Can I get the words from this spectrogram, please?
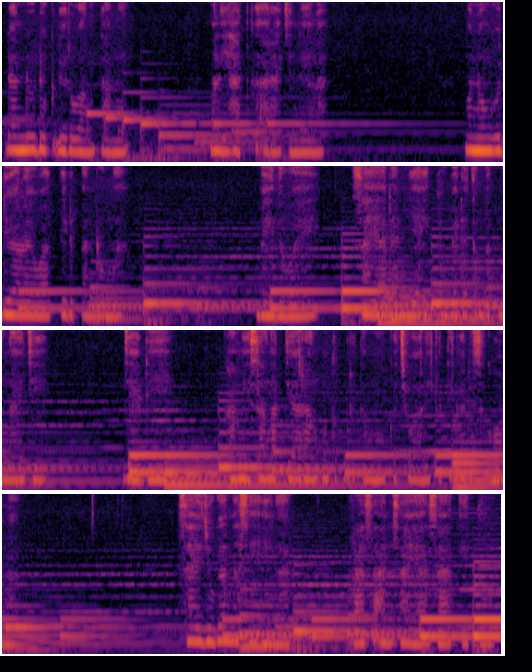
dan duduk di ruang tamu, melihat ke arah jendela, menunggu dia lewat di depan rumah. By the way, saya dan dia itu beda tempat mengaji, jadi kami sangat jarang untuk bertemu kecuali ketika di sekolah. Saya juga masih ingat perasaan saya saat itu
